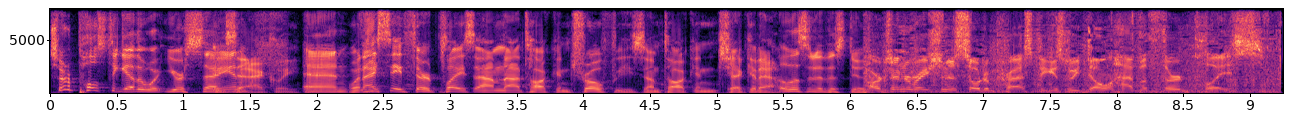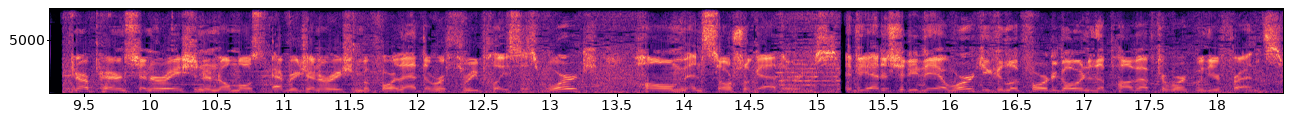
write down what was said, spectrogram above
sort of pulls together what you're saying. Exactly. And when I say third place, I'm not talking trophies. I'm talking check it out. listen to this dude. Our generation is so depressed because we don't have a third place. In our parents' generation and almost every generation before that, there were three places work, home, and social gatherings. If you had a shitty day at work, you could look forward to going to the pub after work with your friends.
